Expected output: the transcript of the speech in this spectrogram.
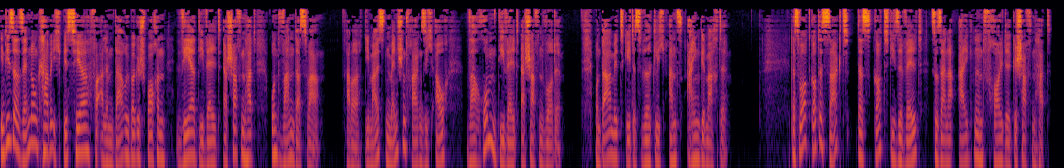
In dieser Sendung habe ich bisher vor allem darüber gesprochen, wer die Welt erschaffen hat und wann das war. Aber die meisten Menschen fragen sich auch, warum die Welt erschaffen wurde. Und damit geht es wirklich ans Eingemachte. Das Wort Gottes sagt, dass Gott diese Welt zu seiner eigenen Freude geschaffen hat.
